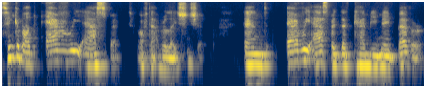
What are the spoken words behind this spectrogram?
Think about every aspect of that relationship and every aspect that can be made better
